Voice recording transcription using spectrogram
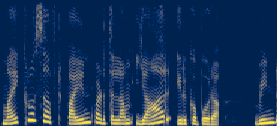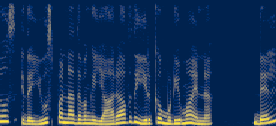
மைக்ரோசாஃப்ட் பயன்படுத்தலாம் யார் இருக்க போறா? விண்டோஸ் இதை யூஸ் பண்ணாதவங்க யாராவது இருக்க முடியுமா என்ன? டெல்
